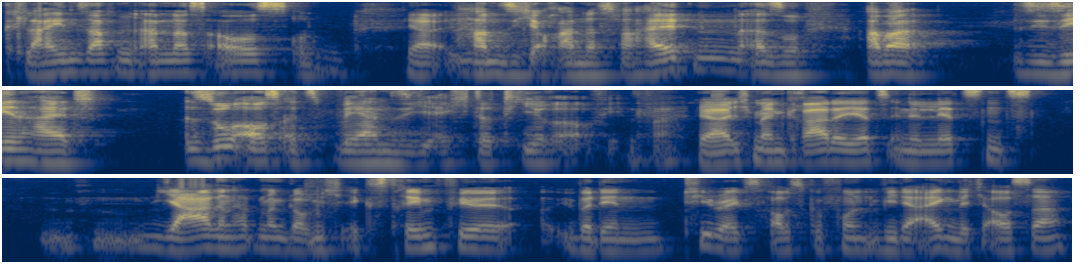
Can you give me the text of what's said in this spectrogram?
kleinen Sachen anders aus und ja, haben sich auch anders verhalten. Also, aber sie sehen halt so aus, als wären sie echte Tiere auf jeden Fall. Ja, ich meine, gerade jetzt in den letzten Jahren hat man, glaube ich, extrem viel über den T-Rex rausgefunden, wie der eigentlich aussah.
